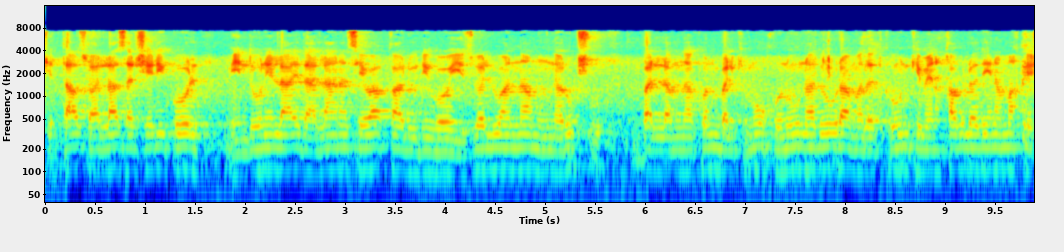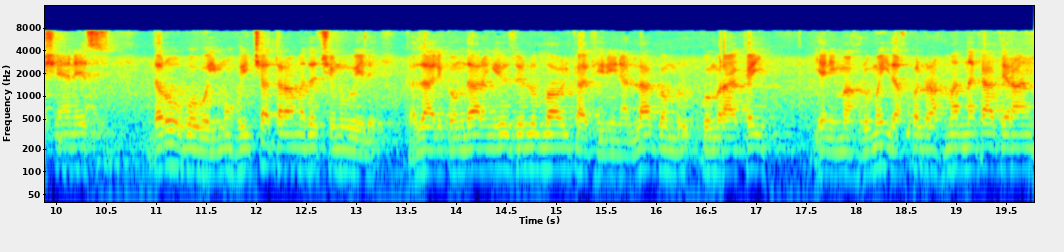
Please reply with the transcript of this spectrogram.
چې تاسو الله سره شریکول من دون الله د الله نه سوا قالو دی وای زلوا نام نرک شو بل لم نکن بلکې مونږ خو نو ندو را مدد کوونکي من قبل له دې نه مخکې شیئن هېڅ، دروغ به ووایي، مونږ هېچا ته را مدد شی نو ویلی، کذلک همدارنګه یضل الله الکافرین الله ګمراه کوي یعنی محروموي د خپل رحمت نه کافران،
